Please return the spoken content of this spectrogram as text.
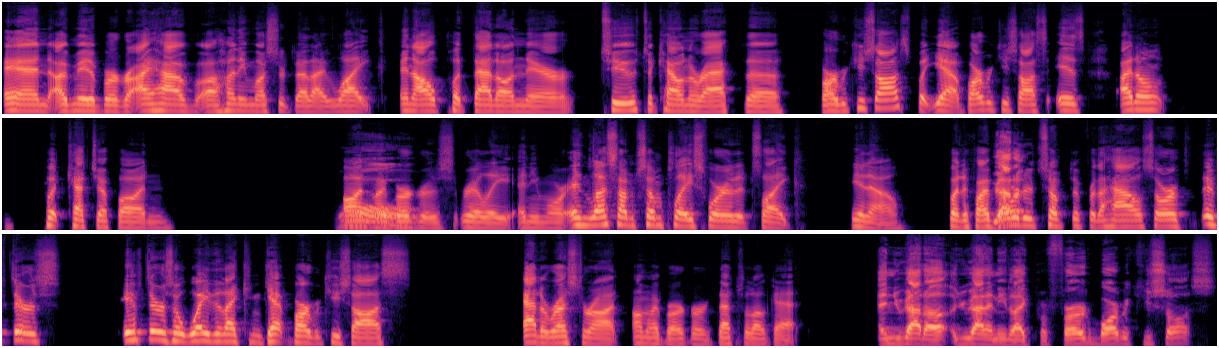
and I've made a burger, I have a honey mustard that I like, and I'll put that on there too to counteract the barbecue sauce. But yeah, barbecue sauce is I don't put ketchup on on my burgers really anymore, unless I'm someplace where it's like, you know. But if I've ordered something for the house, or if, if there's if there's a way that I can get barbecue sauce at a restaurant on my burger, that's what I'll get. And you got a you got any like preferred barbecue sauce?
